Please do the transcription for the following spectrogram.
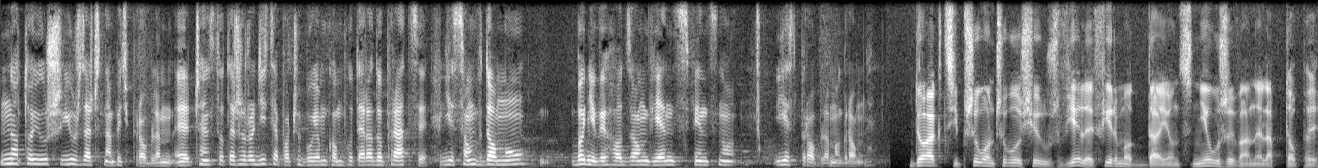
no to już, już zaczyna być problem. E, Często też rodzice potrzebują komputera do pracy. Są w domu, bo nie wychodzą, więc, więc no, jest problem ogromny. Do akcji przyłączyło się już wiele firm, oddając nieużywane laptopy.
